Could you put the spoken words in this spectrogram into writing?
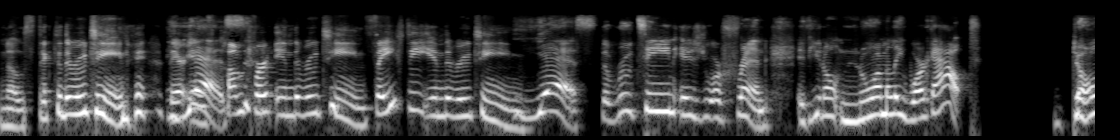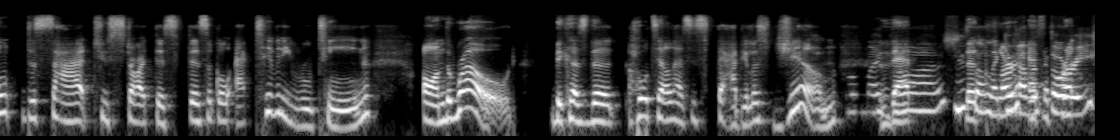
no, stick to the routine. There yes. is comfort in the routine, safety in the routine. Yes, the routine is your friend. If you don't normally work out, don't decide to start this physical activity routine on the road because the hotel has this fabulous gym oh that gosh. You the sound like you have a story.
